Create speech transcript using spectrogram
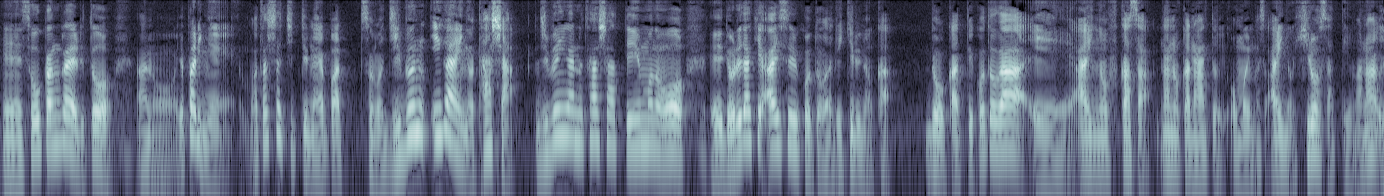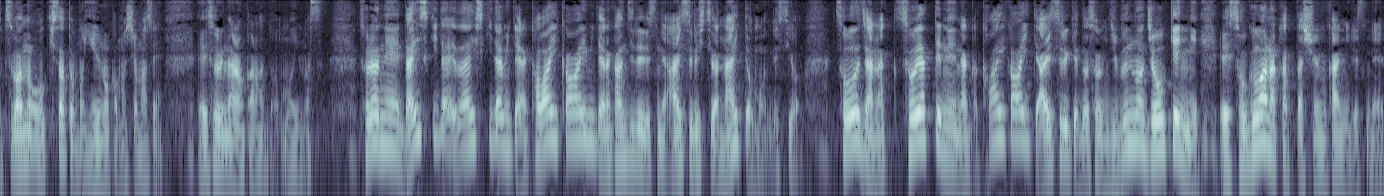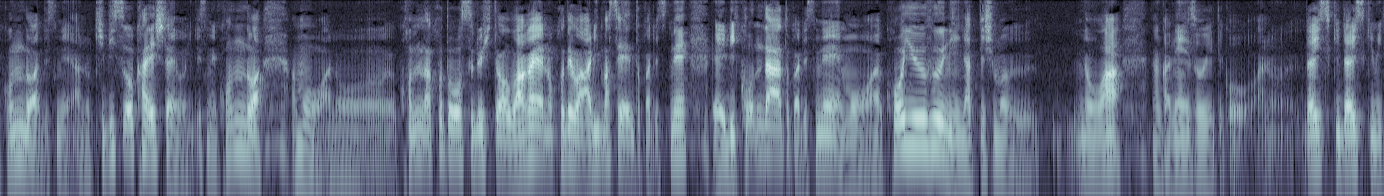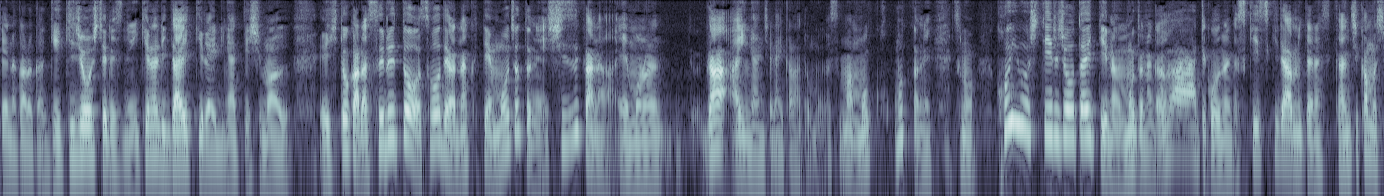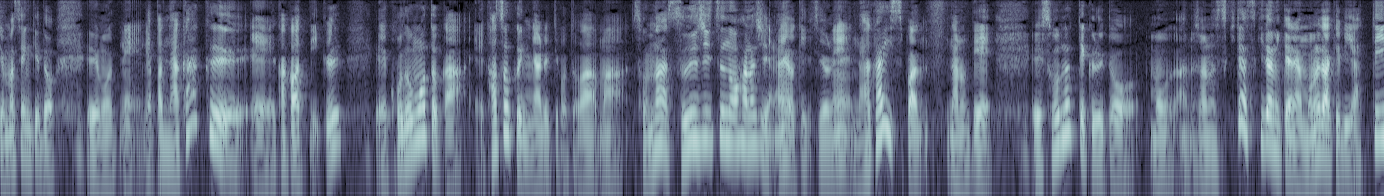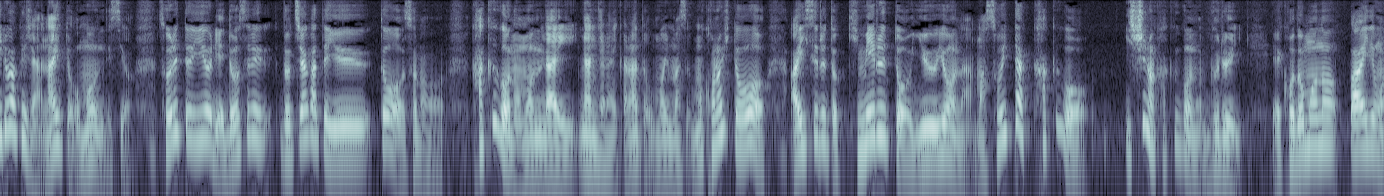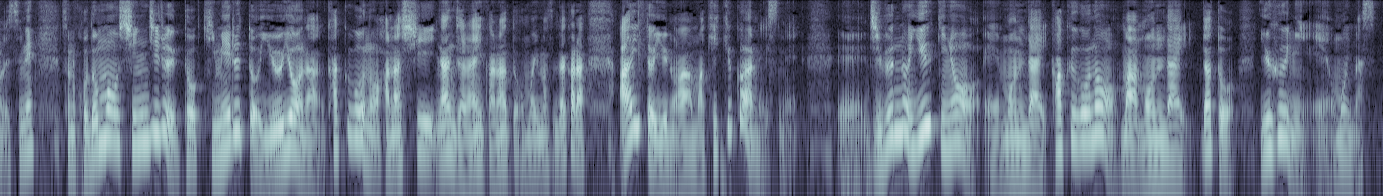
えー、そう考えると、あの、やっぱりね、私たちっていうのはやっぱ、その自分以外の他者、自分以外の他者っていうものを、えー、どれだけ愛することができるのか、どうかっていうことが、えー、愛の深さなのかなと思います。愛の広さっていうかな、器の大きさとも言うのかもしれません。えー、それなのかなと思います。それはね、大好きだ大好きだみたいな、可愛い可愛いみたいな感じでですね、愛する必要はないと思うんですよ。そうじゃなく、そうやってね、なんか可愛い可愛いって愛するけど、その自分の条件に、えー、そぐわなかった瞬間にですね、今度はですね、あの、キビスを返したようにですね、今度は、もう、あのー、こんなことをする人は我が家の子ではありませんとかですね、え離婚だとかですね、もう、こういう風になってしまうのは、なんかね、そう言ってこう、あの、大好き大好きみたいなからが激情してですね、いきなり大嫌いになってしまう、人からすると、そうではなくて、もうちょっとね、静かなものが愛なんじゃないかなと思います。まあも、もっとね、その、恋をしている状態っていうのはもっとなんか、うわーってこうなんか好き好きだみたいな感じかもしれませんけど、えー、もうね、やっぱ長く、えー、関わっていく、えー、子供とか、え家族になるってことは、まあ、そんな数日の話じゃないわけですよね。長いスパンなので、えそうなってくると、もう、あの、その好きだ好きだみたいなものだけでやっているわけじゃないと思うんですよ。それというより、どうする、どちらかというと、その、覚悟の問題なんじゃないかなと思います。もうこの人を愛すると決めるといういうような、まあそういった覚悟一種の覚悟の部類、え子供の場合でもですね、その子供を信じると決めるというような覚悟の話なんじゃないかなと思います。だから、愛というのは、まあ、結局はですね、えー、自分の勇気の問題、覚悟の、まあ、問題だというふうに思います。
